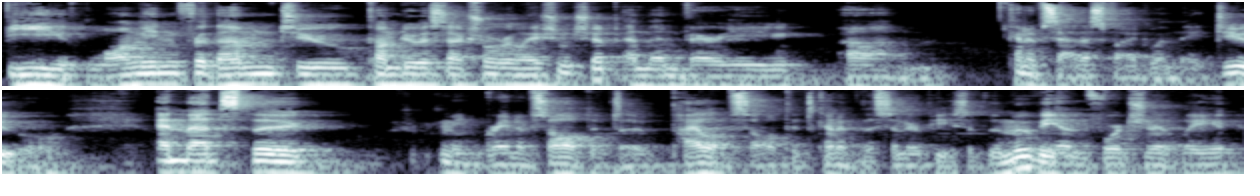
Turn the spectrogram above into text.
be longing for them to come to a sexual relationship and then very um, kind of satisfied when they do. And that's the, I mean, grain of salt, it's a pile of salt. It's kind of the centerpiece of the movie, unfortunately.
